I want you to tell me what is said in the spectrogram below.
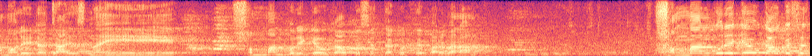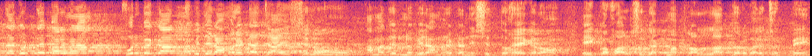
আমলে এটা জায়েজ নাই। সম্মান করে কেউ কাউকে সেজদা করতে পারবে না। সম্মান করে কেউ কাউকে সেজদা করতে পারবে না। পূর্বেকার নবীদের আমল এটা যায় ছিল। আমাদের নবীর আমল এটা নিষিদ্ধ হয়ে গেল। এই কপাল শুধু একমাত্র আল্লাহর দরবারে ঝুঁকবে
